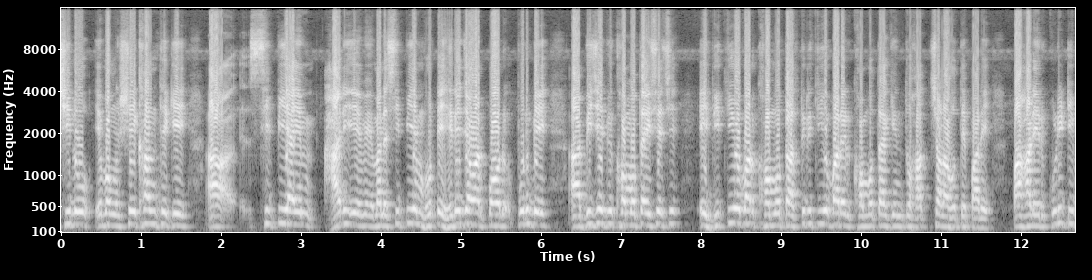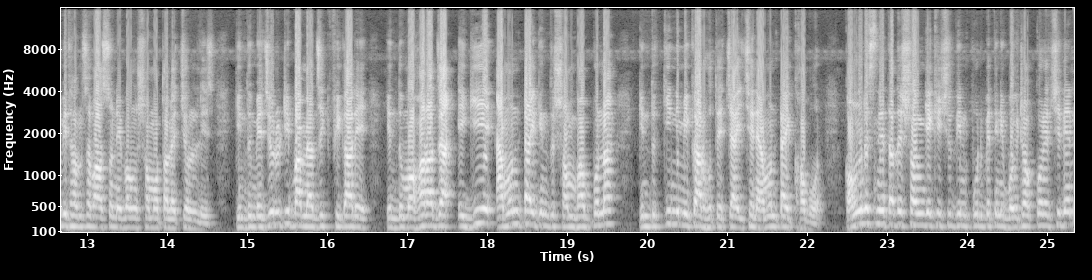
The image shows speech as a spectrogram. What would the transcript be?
ছিল এবং সেখান থেকে সিপিআইএম হারিয়ে মানে সিপিএম ভোটে হেরে যাওয়ার পর পূর্বে বিজেপি ক্ষমতা এসেছে? এই দ্বিতীয়বার ক্ষমতা, তৃতীয়বারের ক্ষমতা কিন্তু হাতছাড়া হতে পারে পাহাড়ের কুড়িটি বিধানসভা আসন এবং সমতলে চল্লিশ। কিন্তু মেজরিটি বা ম্যাজিক ফিগারে কিন্তু মহারাজা এগিয়ে এমনটাই কিন্তু সম্ভাব্য না। কিন্তু কিনমিকার হতে চাইছেন এমনটাই খবর। কংগ্রেস নেতাদের সঙ্গে কিছুদিন পূর্বে তিনি বৈঠক করেছিলেন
